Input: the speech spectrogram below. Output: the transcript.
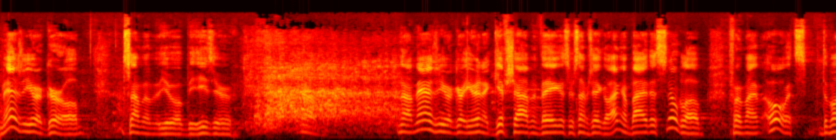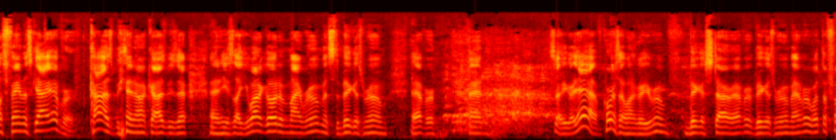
imagine you're a girl. Some of you will be easier. No. No, imagine you're a girl. You're in a gift shop in Vegas or some shit. Go, I'm gonna buy this snow globe for my. Oh, it's the most famous guy ever, Cosby. You know, Cosby's there, and he's like, "You want to go to my room? It's the biggest room ever." And so you go, "Yeah, of course I want to go to your room. Biggest star ever, biggest room ever. What the fuck?"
